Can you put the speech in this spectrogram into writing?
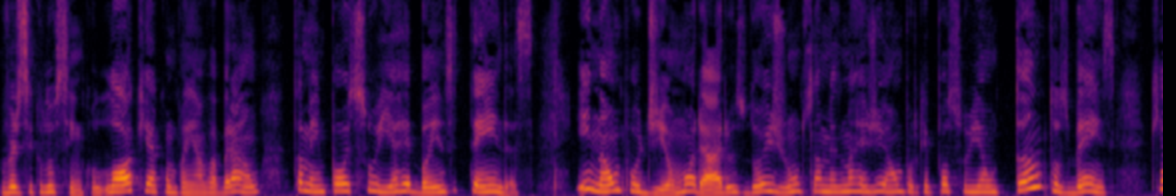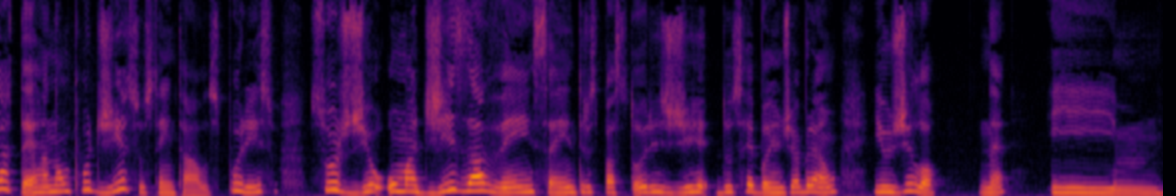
versículo 5: Ló, que acompanhava Abraão, também possuía rebanhos e tendas, e não podiam morar os dois juntos na mesma região, porque possuíam tantos bens que a terra não podia sustentá-los. Por isso surgiu uma desavença entre os pastores de, dos rebanhos de Abraão e os de Ló, né? E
